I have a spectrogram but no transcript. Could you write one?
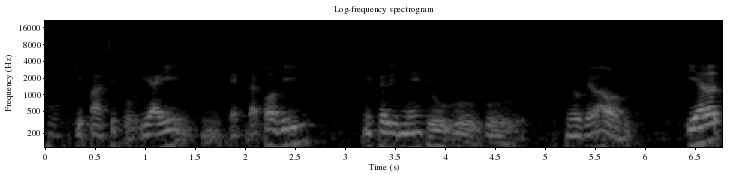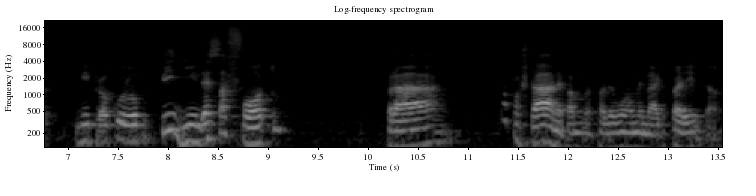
Certo. que participou. E aí, no tempo da Covid, infelizmente o, o, o- o senhor veio a óbito. E ela me procurou pedindo essa foto para postar, né, para fazer alguma homenagem para ele e tal.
